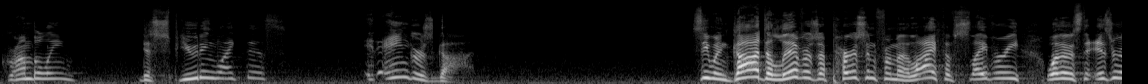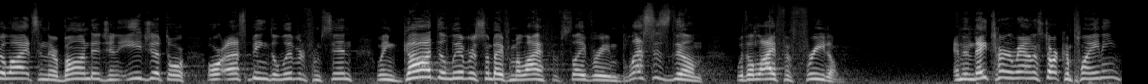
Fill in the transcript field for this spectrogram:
grumbling, disputing like this, it angers God. See, when God delivers a person from a life of slavery, whether it's the Israelites in their bondage in Egypt or, or us being delivered from sin, when God delivers somebody from a life of slavery and blesses them with a life of freedom, and then they turn around and start complaining,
